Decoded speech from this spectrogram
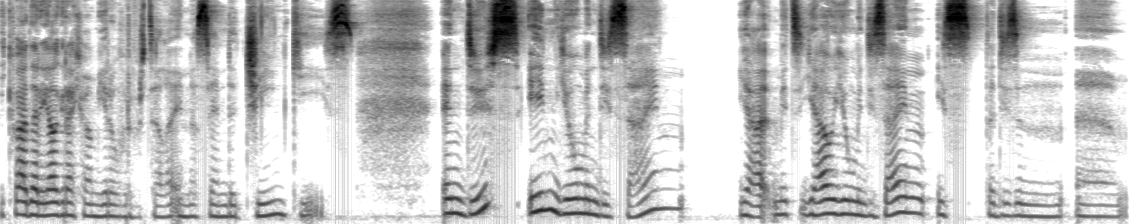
ik wou daar heel graag wat meer over vertellen. En dat zijn de gene keys. En dus in human design, ja, met jouw human design is dat is een. Um,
